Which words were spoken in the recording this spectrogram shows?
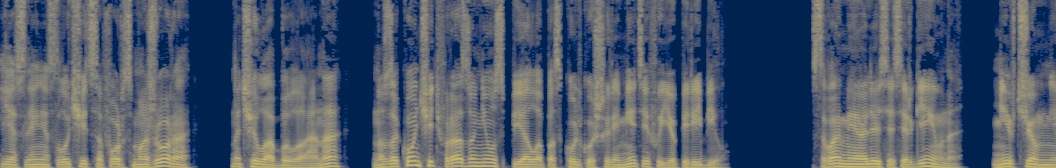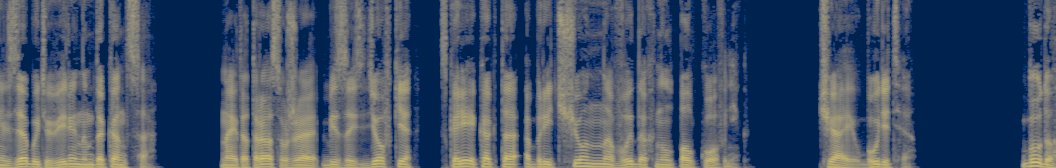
«Если не случится форс-мажора», — начала была она, но закончить фразу не успела, поскольку Шереметьев ее перебил. «С вами, Олеся Сергеевна, ни в чем нельзя быть уверенным до конца». На этот раз уже без издевки, скорее как-то обреченно выдохнул полковник. «Чаю будете?» «Буду»,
